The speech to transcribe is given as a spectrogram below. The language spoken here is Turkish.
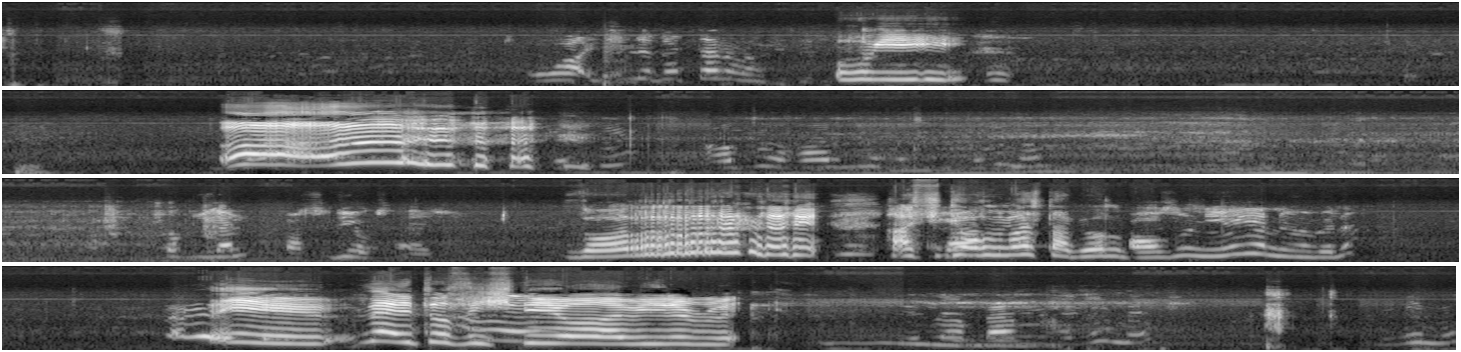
Oha içinde dört tane var. Oy. Çok güzel. Asidi yok sadece. Zor. Hasidi olmaz tabii oğlum. Ağzın niye yanıyor böyle? Ee, Mentos işliyor olabilir mi? Ben deneyim mi? Deneyim mi?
